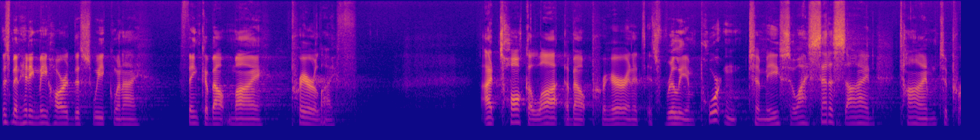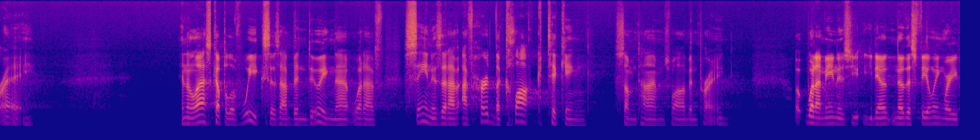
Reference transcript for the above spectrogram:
This has been hitting me hard this week when I think about my prayer life. I talk a lot about prayer, and it's, it's really important to me, so I set aside time to pray. In the last couple of weeks, as I've been doing that, what I've seen is that I've, I've heard the clock ticking sometimes while I've been praying. What I mean is, you, you know, know this feeling where you, you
